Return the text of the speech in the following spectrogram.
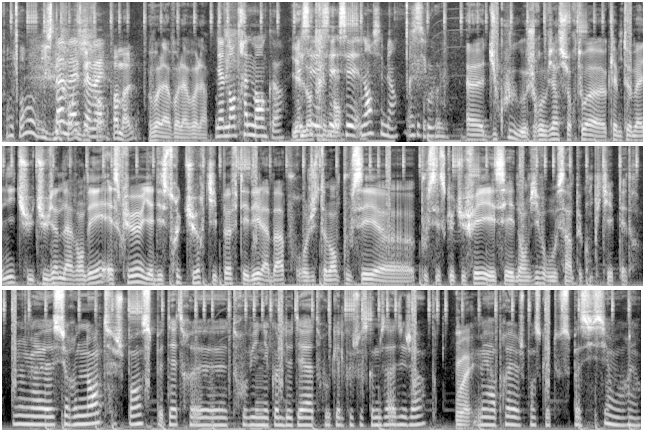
Franchement, il se Pas défend, mal, il se pas défend. mal. Pas mal. Voilà, voilà, voilà. il y a de l'entraînement encore. Il y a de l'entraînement. Non, c'est bien. Ouais, c'est cool. cool. Euh, du coup, je reviens sur toi, Clem Tomani. Tu, tu viens de la Vendée. Est-ce qu'il y a des structures qui peuvent t'aider là-bas pour justement pousser, euh, pousser ce que tu fais et essayer d'en vivre ou c'est un peu compliqué peut-être Euh, sur Nantes, je pense peut-être euh, trouver une école de théâtre ou quelque chose comme ça déjà. Ouais. Mais après, je pense que tout se passe ici en vrai. hein.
